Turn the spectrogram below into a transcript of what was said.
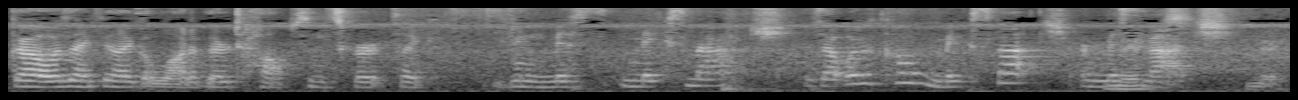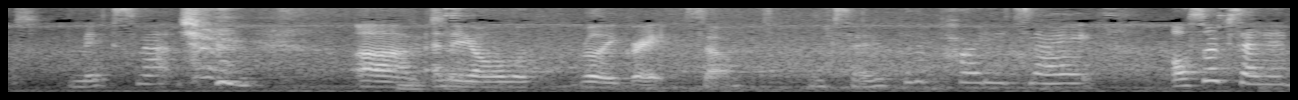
goes. I feel like a lot of their tops and skirts, like you can miss mix match. Is that what it's called? Mix match or mismatch? Mix. mix match. um, and they all look really great. So I'm excited for the party tonight. Also excited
